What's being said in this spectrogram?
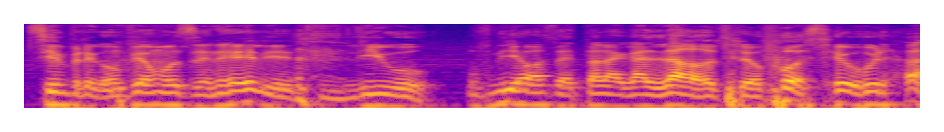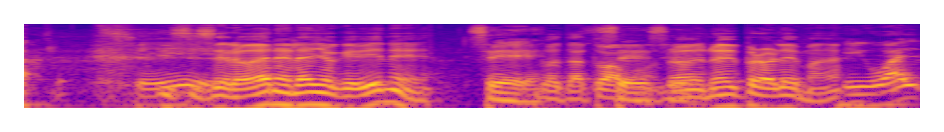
siempre confiamos en él y Dibu, un día vas a estar acá al lado, te lo puedo asegurar. sí. Y si se lo dan el año que viene, Sí, lo tatuamos, sí, sí. No, no hay problema. ¿eh? Igual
